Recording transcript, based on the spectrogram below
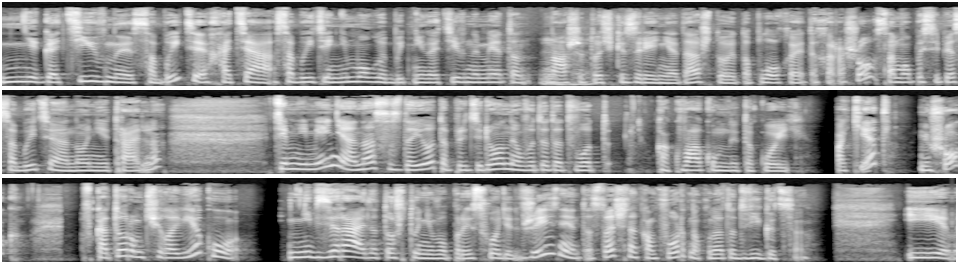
негативные события, хотя события не могут быть негативными, это uh-huh. наши точки зрения, да, что это плохо, это хорошо, само по себе событие, оно нейтрально. Тем не менее, она создает определенный вот этот вот, как вакуумный такой пакет, мешок, в котором человеку невзирая на то, что у него происходит в жизни, достаточно комфортно куда-то двигаться. И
